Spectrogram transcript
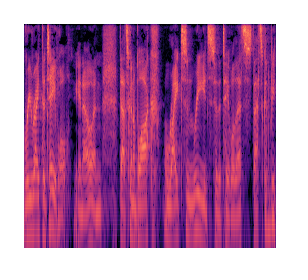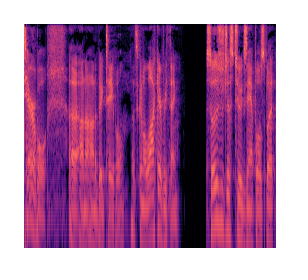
rewrite the table, you know, and that's going to block writes and reads to the table. That's, that's going to be terrible, uh, on a, on a big table. That's going to lock everything. So those are just two examples. But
